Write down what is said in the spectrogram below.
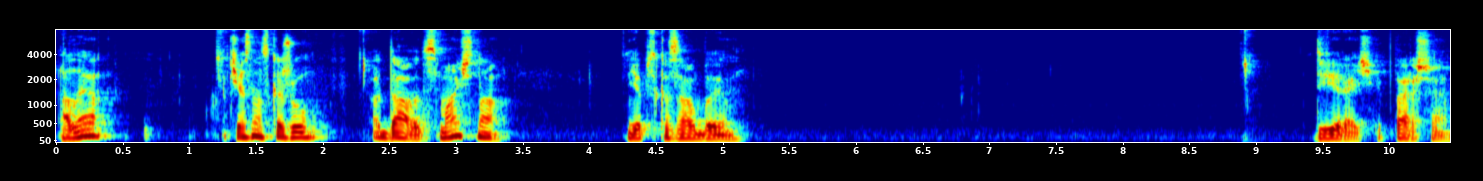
Але, чесно скажу, да, от смачно. Я б сказав би. Дві речі. Перше,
